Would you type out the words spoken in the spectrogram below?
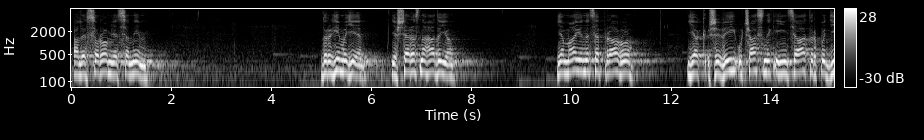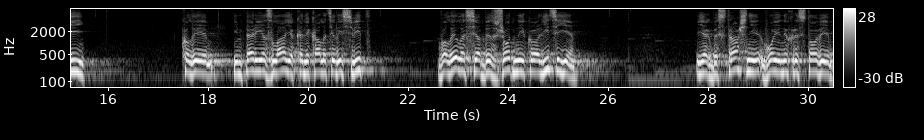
але соромляться ним. Дорогі мої, я ще раз нагадую, я маю на це право як живий учасник і ініціатор подій, коли імперія зла, яка лякала цілий світ, валилася без жодної коаліції, і як безстрашні воїни Христові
